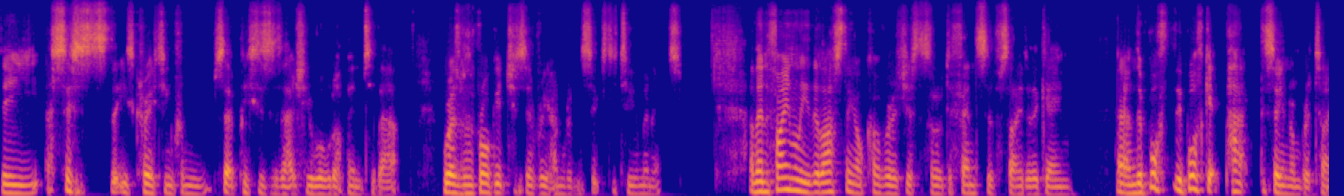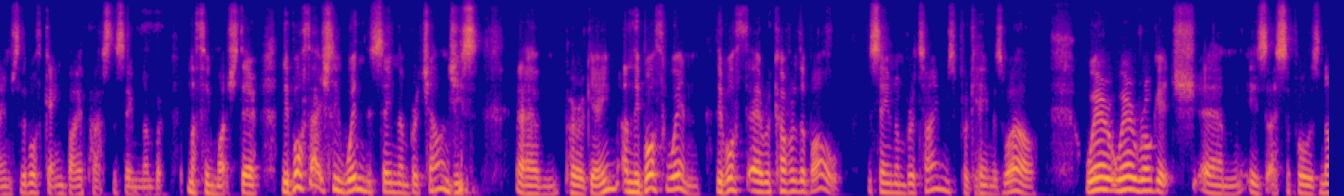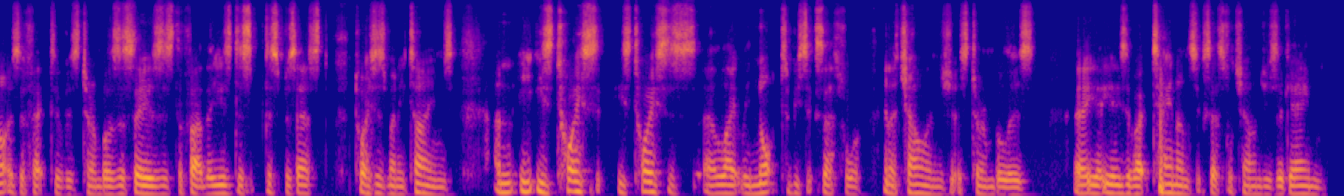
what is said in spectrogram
the assists that he's creating from set pieces is actually rolled up into that, whereas with Rogic, it's every 162 minutes. And then finally, the last thing I'll cover is just the sort of defensive side of the game. Um, they both they both get packed the same number of times. So they're both getting bypassed the same number. Nothing much there. They both actually win the same number of challenges um, per game, and they both win. They both uh, recover the ball the same number of times per game as well. Where where Rogic um, is, I suppose, not as effective as Turnbull, as I say, is, is the fact that he's dis- dispossessed twice as many times, and he, he's twice he's twice as uh, likely not to be successful in a challenge as Turnbull is. Uh, he's about ten unsuccessful challenges a game,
